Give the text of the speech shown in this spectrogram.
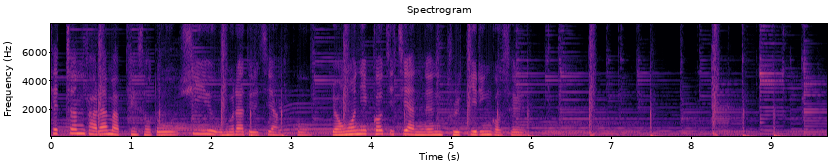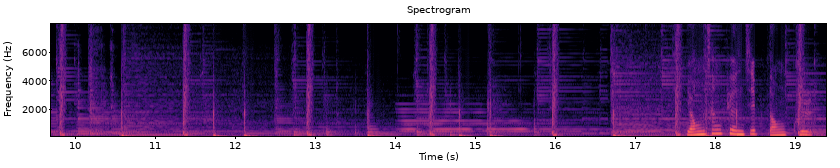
세천 바람 앞에서도 쉬이 우물아들지 않고 영원히 꺼지지 않는 불길인 것을. 영상 편집 넝쿨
